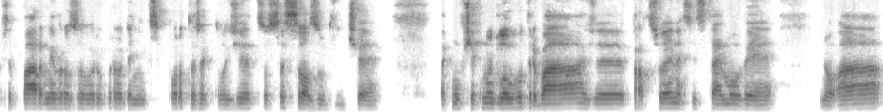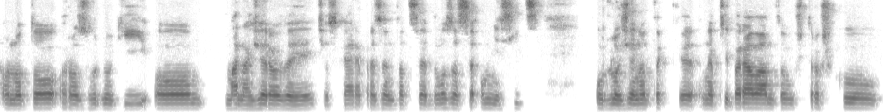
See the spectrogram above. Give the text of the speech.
před pár dny v rozhovoru pro Deník Sport řekl, že co se svazu týče, tak mu všechno dlouho trvá, že pracuje nesystémově, no a ono to rozhodnutí o manažerovi české reprezentace bylo zase o měsíc odloženo, tak nepřipadá vám to už trošku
